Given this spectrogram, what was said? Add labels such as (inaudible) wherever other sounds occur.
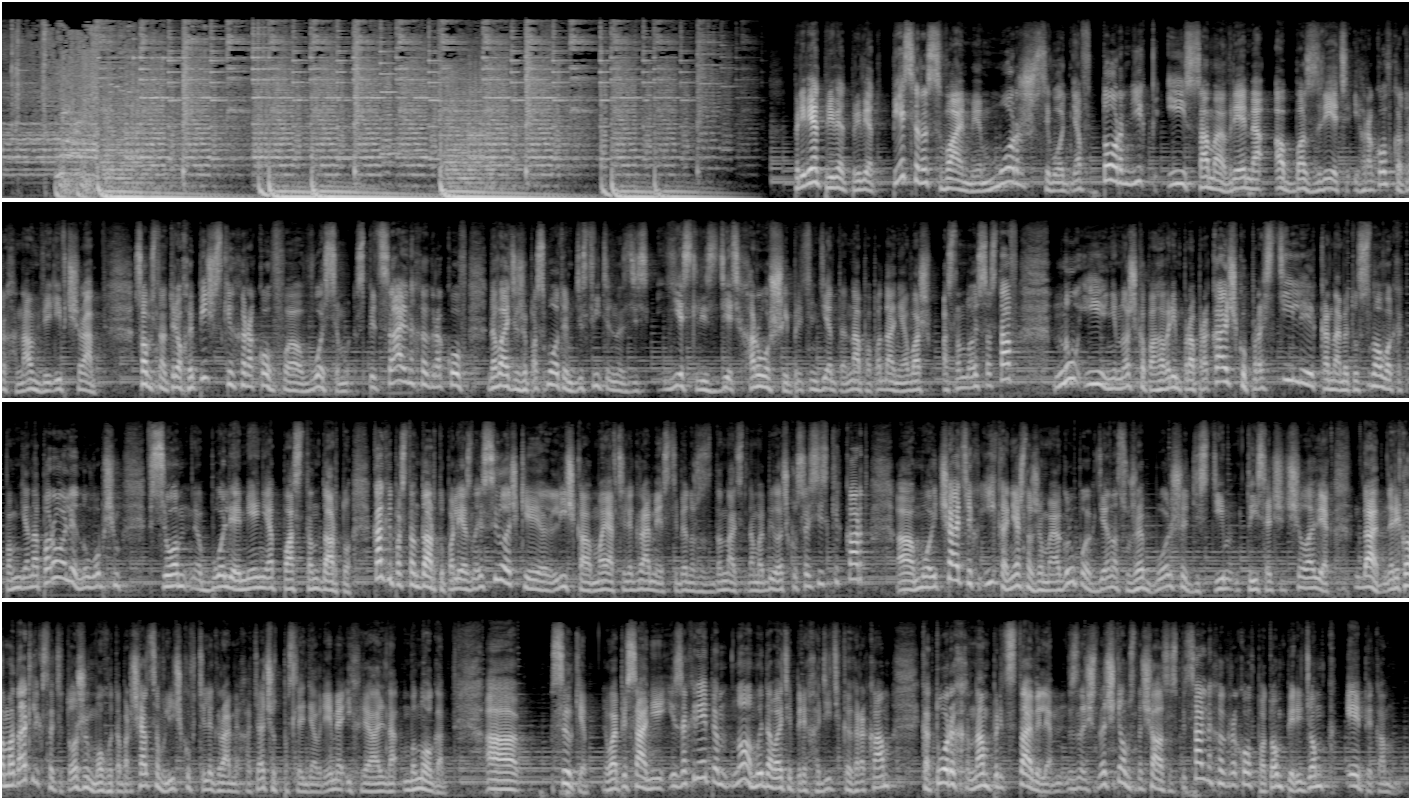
you Привет, привет, привет, песеры, с вами Морж, сегодня вторник, и самое время обозреть игроков, которых нам ввели вчера. Собственно, трех эпических игроков, 8 э, специальных игроков. Давайте же посмотрим, действительно, здесь есть ли здесь хорошие претенденты на попадание в ваш основной состав. Ну и немножко поговорим про прокачку, про стили, Канами тут снова, как по мне, на пароле. Ну, в общем, все более-менее по стандарту. Как и по стандарту, полезные ссылочки, личка моя в Телеграме, если тебе нужно задонатить на мобилочку с российских карт, а, мой чат чатик и, конечно же, моя группа, где нас уже больше 10 тысяч человек. Да, рекламодатели, кстати, тоже могут обращаться в личку в Телеграме, хотя что-то в последнее время их реально много. А, ссылки в описании и закрепим. Ну а мы давайте переходить к игрокам, которых нам представили. Значит, начнем сначала со специальных игроков, потом перейдем к эпикам.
